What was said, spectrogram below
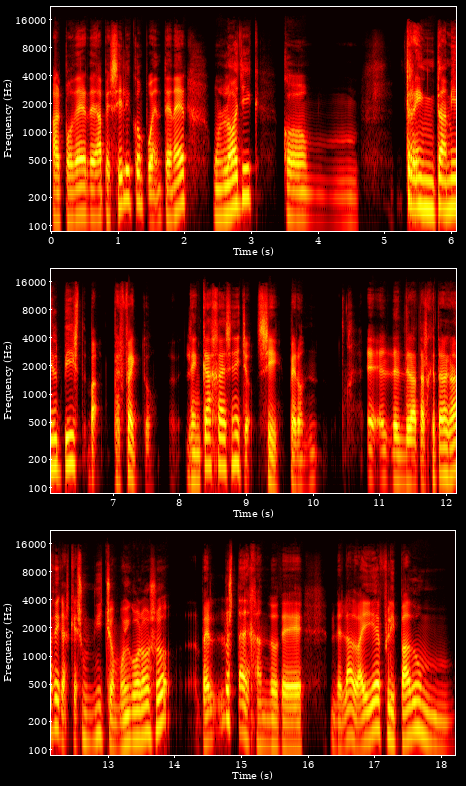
al poder de Apple Silicon pueden tener un Logic con 30.000 pistas. Perfecto. ¿Le encaja ese nicho? Sí, pero el de las tarjetas gráficas, que es un nicho muy goloso, lo está dejando de, lado. Ahí he flipado un,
